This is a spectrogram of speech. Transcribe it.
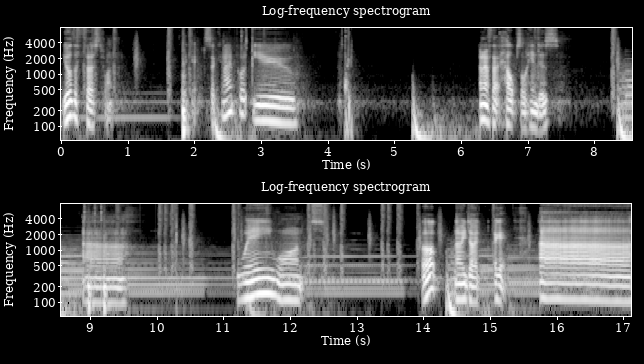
you're the first one. Okay, so can I put you... I don't know if that helps or hinders. Uh, we want... Oh, no, he died. Okay. Uh,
